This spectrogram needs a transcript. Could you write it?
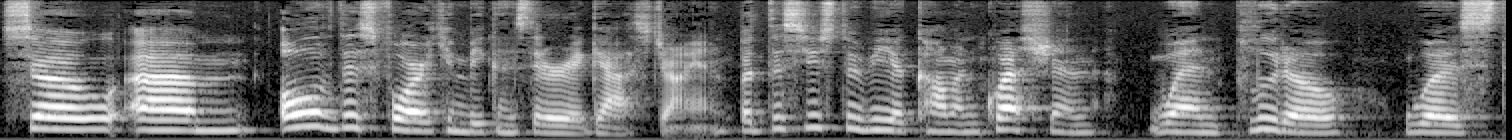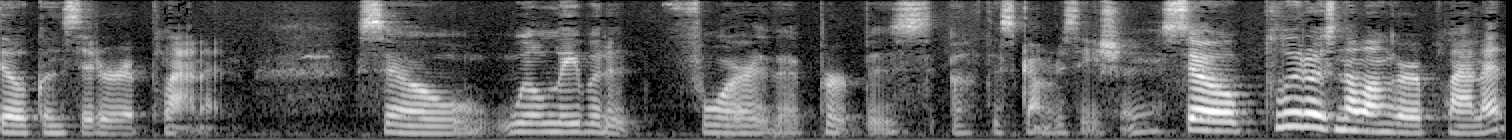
So um, all of these four can be considered a gas giant, but this used to be a common question when Pluto was still considered a planet. So we'll label it for the purpose of this conversation. So Pluto is no longer a planet,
